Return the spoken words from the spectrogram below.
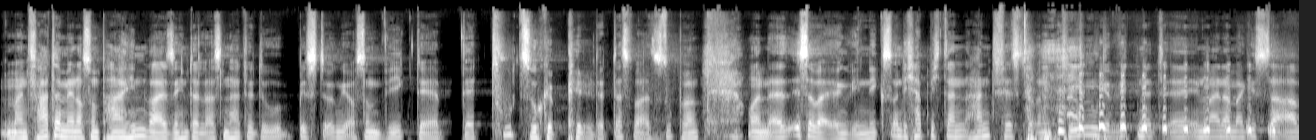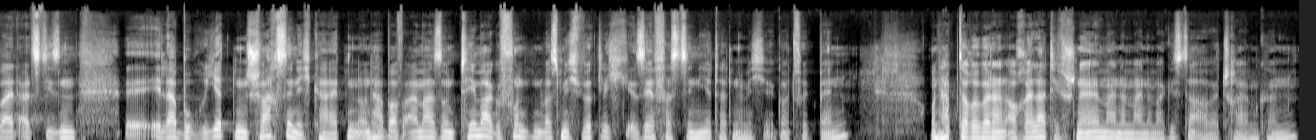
mein Vater mir noch so ein paar Hinweise hinterlassen hatte, du bist irgendwie auf so einem Weg, der, der tut so gebildet. Das war super. Und es äh, ist aber irgendwie nix. Und ich habe mich dann handfesteren Themen gewidmet äh, in meiner Magisterarbeit als diesen äh, elaborierten Schwachsinnigkeiten und habe auf einmal so ein Thema gefunden, was mich wirklich sehr fasziniert hat, nämlich Gottfried Benn. Und habe darüber dann auch relativ schnell meine, meine Magisterarbeit schreiben können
